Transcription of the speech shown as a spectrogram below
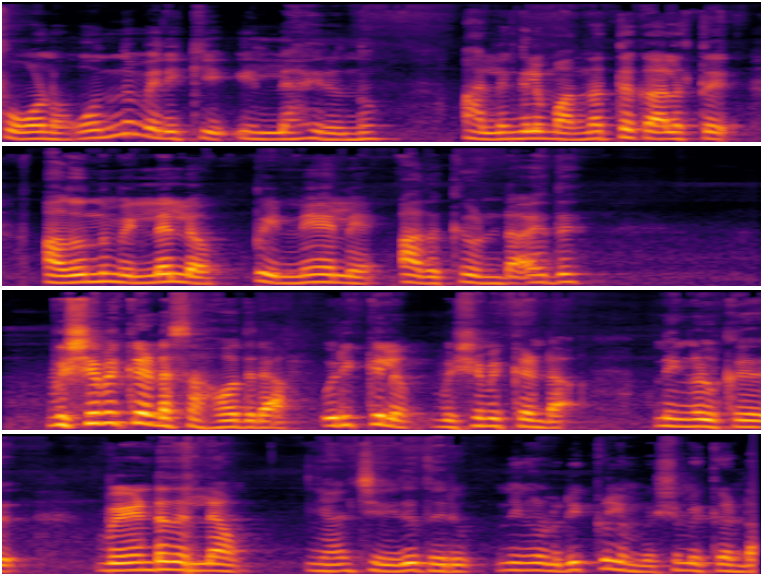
ഫോണോ ഒന്നും എനിക്ക് ഇല്ലായിരുന്നു. അല്ലെങ്കിലും അന്നത്തെ കാലത്ത് അതൊന്നും ഇല്ലല്ലോ. പിന്നെയല്ലേ അതൊക്കെ ഉണ്ടായത്? വിഷമിക്കേണ്ട സഹോദര. ഒരിക്കലും വിഷമിക്കേണ്ട. നിങ്ങൾക്ക് വേണ്ടതെല്ലാം ഞാൻ ചെയ്തു തരും. നിങ്ങൾ ഒരിക്കലും വിഷമിക്കേണ്ട.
